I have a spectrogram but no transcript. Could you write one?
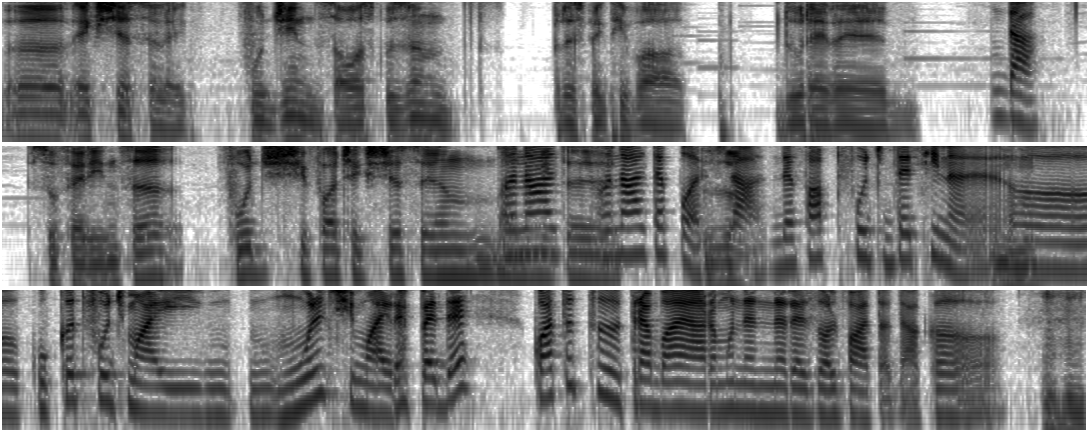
uh, excesele, fugind sau ascuzând respectiva durere, da, suferință, fugi și faci excese în, în, alt, anumite în alte părți, zone. da. De fapt, fugi de tine. Mm-hmm. Cu cât fugi mai mult și mai repede, cu atât treaba aia rămâne nerezolvată. Dacă Uh-huh.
